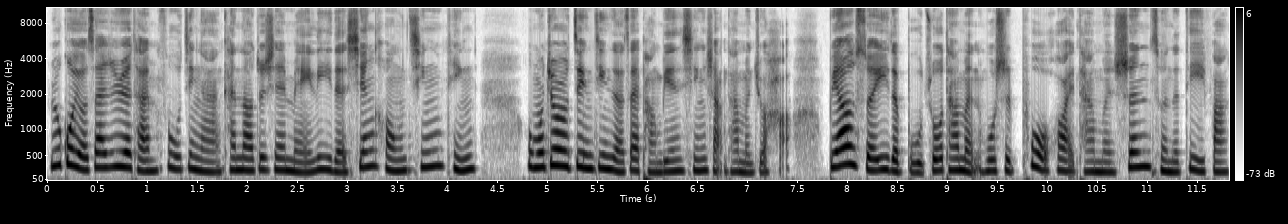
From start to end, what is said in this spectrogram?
如果有在日月潭附近啊看到这些美丽的鲜红蜻蜓，我们就静静的在旁边欣赏它们就好，不要随意的捕捉它们，或是破坏它们生存的地方，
